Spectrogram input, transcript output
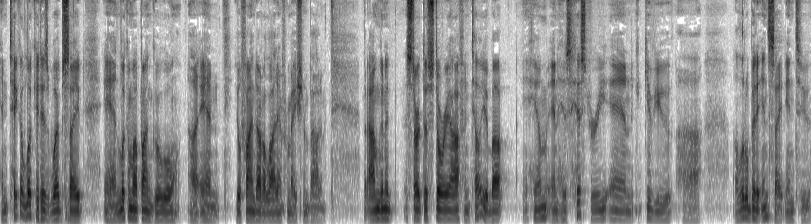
and take a look at his website and look him up on Google, uh, and you'll find out a lot of information about him. But I'm going to start this story off and tell you about him and his history and give you uh, a little bit of insight into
